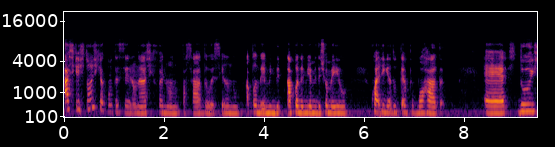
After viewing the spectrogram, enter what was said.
as questões que aconteceram, né? Acho que foi no ano passado, esse ano, a pandemia, a pandemia me deixou meio com a linha do tempo borrada. É, dos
